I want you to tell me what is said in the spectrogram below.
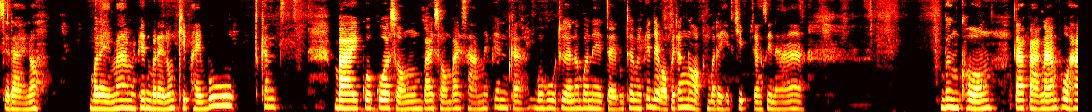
เสียดายเนาะบ่ไดมากไม่เพ่นบ่ไดลงคลิปให้บูคันบายกลัวๆสองบายสองบายสามไม่เพ่นกะบ่ฮู้เทื่อเนะบ่แน่ใจบางเทื่อไม่เพ่นได้ออกไปข้างนอกบ่ไดเฮ็ดคลิปจังซี่นะเบิ่งของ ตาปากน้ำโพฮา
